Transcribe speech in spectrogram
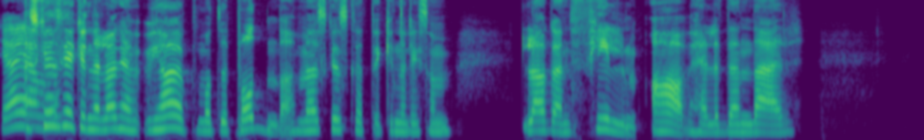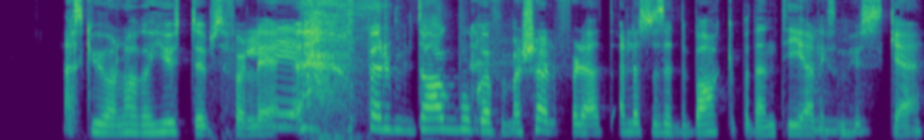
ja, Jeg skulle ønske jeg kunne lage en Vi har jo på en måte podden, da, men jeg skulle ønske at jeg kunne liksom laga en film av hele den der Jeg skulle jo ha laga YouTube, selvfølgelig, Ja. for dagboka for meg sjøl, at jeg har lyst til å se tilbake på den tida, liksom Mm. huske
